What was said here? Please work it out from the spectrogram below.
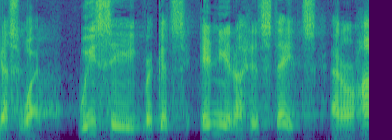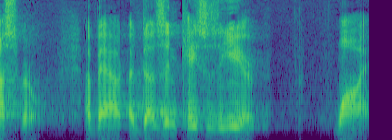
Guess what? We see rickets in the United States at our hospital, about a dozen cases a year. Why?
